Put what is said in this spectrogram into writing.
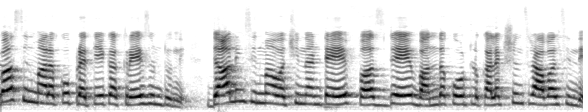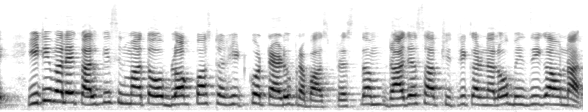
ప్రభాస్ సినిమాలకు ప్రత్యేక క్రేజ్ ఉంటుంది. డార్లింగ్ సినిమా వచ్చిందంటే ఫస్ట్ డే వంద కోట్లు కలెక్షన్స్ రావాల్సిందే. ఇటీవలే కల్కి సినిమాతో బ్లాక్ బాస్టర్ హిట్ కొట్టాడు ప్రభాస్. ప్రస్తుతం రాజాసాబ్ చిత్రీకరణలో బిజీగా ఉన్నారు.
